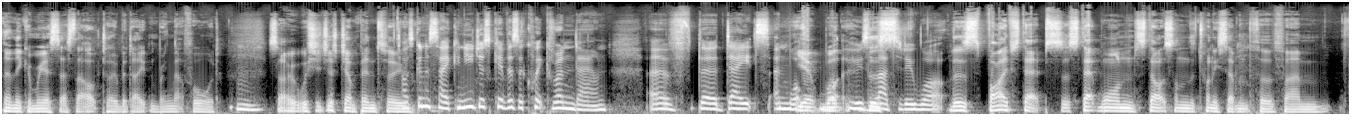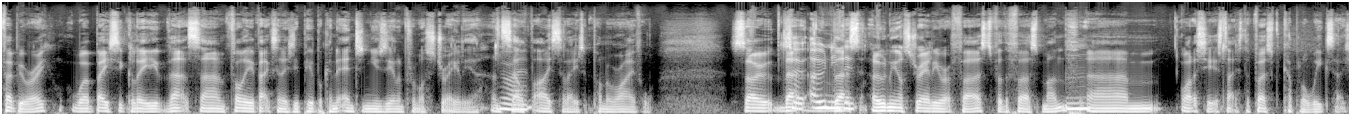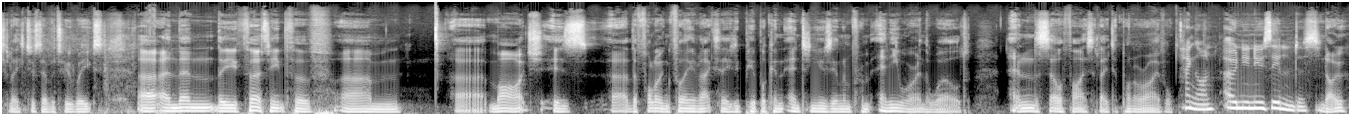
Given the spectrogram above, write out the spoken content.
Then they can reassess that October date and bring that forward. So we should just jump into. I was going to say, can you just give us a quick rundown of the dates and what, Yeah, well, what who's allowed to do what? There's five steps. So step one starts on the 27th of um, February, where basically that's um, fully vaccinated people can enter New Zealand from Australia and Right. self isolate upon arrival. So that, only the- Mm-hmm. that's only Australia at first for the first month. Um, well, actually, it's like the first couple of weeks, actually, just over two weeks. Uh, and then the 13th of um, uh, March is uh, the following fully vaccinated people can enter New Zealand from anywhere in the world and self isolate upon arrival. Hang on, only New Zealanders. No.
